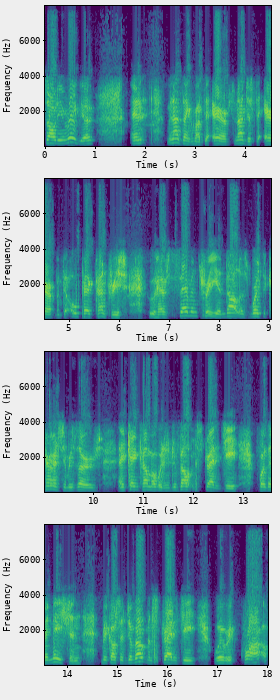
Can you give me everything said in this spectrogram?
Saudi Arabia. And when I think about the Arabs, not just the Arab, but the OPEC countries who have $7 trillion worth of currency reserves and can't come up with a development strategy for their nation because a development strategy will require a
